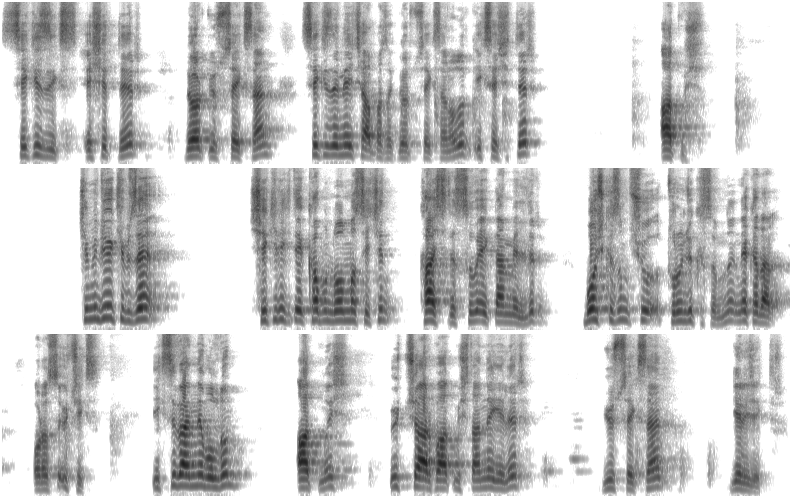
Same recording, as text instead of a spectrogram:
8x eşittir 480. 8 ile neyi çarparsak 480 olur? x eşittir 60. Şimdi diyor ki bize şekil 2'deki kabın dolması için kaç litre sıvı eklenmelidir? Boş kısım şu turuncu kısımlı. Ne kadar orası? 3x. X'i ben ne buldum? 60. 3 çarpı 60'tan ne gelir? 180 gelecektir.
